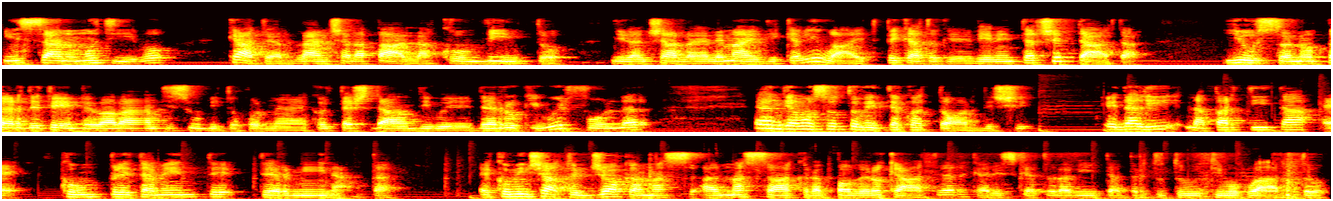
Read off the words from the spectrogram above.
insano motivo. Cutter lancia la palla convinto di lanciarla nelle mani di Kevin White. Peccato che viene intercettata. Houston non perde tempo e va avanti subito con, eh, col touchdown di del rookie Will Fuller e andiamo sotto 20 a 14 e da lì la partita è completamente terminata. È cominciato il gioco mass- al massacro al povero Cutter che ha rischiato la vita per tutto l'ultimo quarto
